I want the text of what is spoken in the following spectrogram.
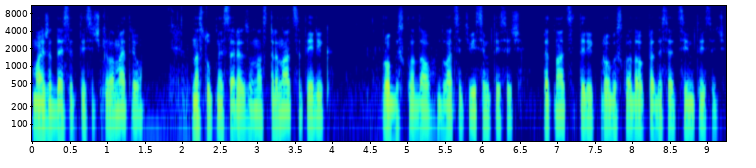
майже 10 тисяч кілометрів. Наступний сервіс у нас 13 рік. Пробіг складав 28 тисяч. 15 рік пробіг складав 57 тисяч.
